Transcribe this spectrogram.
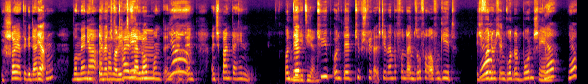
bescheuerte Gedanken, wo Männer Die einfach total salopp und en, ja. en, en, entspannt dahin. Und der Vegetieren. Typ und der Typ steht, steht einfach von deinem Sofa auf und geht. Ich würde mich in Grund und Boden schämen. Ja, ja.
